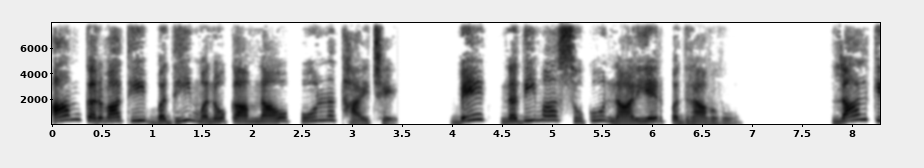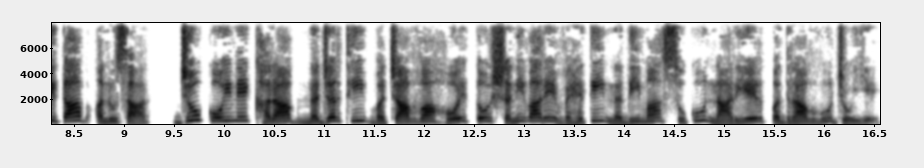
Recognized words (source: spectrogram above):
આમ કરવાથી બધી મનોકામનાઓ પૂર્ણ થાય છે. બે, નદીમાં સૂકું નાળિયેર પધરાવવું. લાલ કિતાબ અનુસાર, જો કોઈને ખરાબ નજરથી બચાવવા હોય તો શનિવારે વહેતી નદીમાં સૂકું નાળિયેર પધરાવવું જોઈએ.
